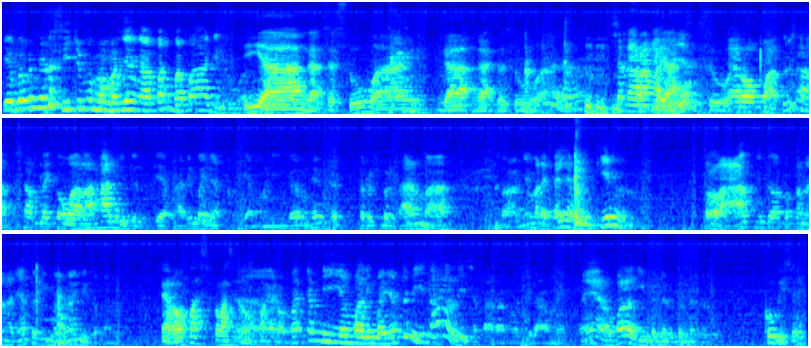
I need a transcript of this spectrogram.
ya bener sih cuma momennya nggak pas bapak gitu iya nggak sesuai nggak nggak sesuai. Sekarang aja ya sesuai. Eropa tuh sa- sampai kewalahan gitu tiap hari banyak yang meninggal maksudnya ter- terus bertambah. Soalnya mereka yang mungkin telat gitu apa penanganannya atau gimana gitu kan. Eropa sekelas Nah, Eropa. Eropa kan di yang paling banyak tuh di Italia sekarang lagi rame. Nah Eropa lagi bener-bener kok bisa ya?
